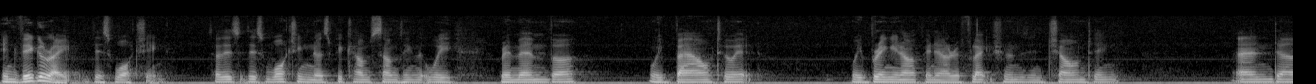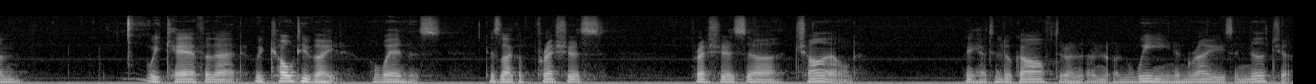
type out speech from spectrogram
invigorate this watching. So this, this watchingness becomes something that we remember, we bow to it, we bring it up in our reflections, in chanting, and um, we care for that. We cultivate awareness, just like a precious, precious uh, child. We have to look after and, and, and wean and raise and nurture.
